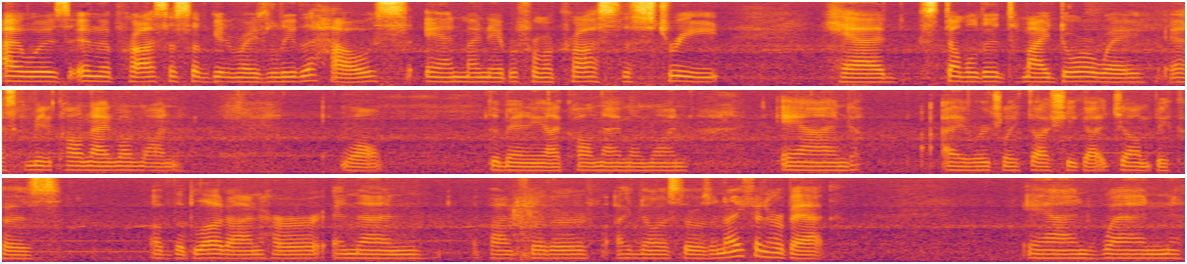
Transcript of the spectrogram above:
I was in the process of getting ready to leave the house, and my neighbor from across the street had stumbled into my doorway asking me to call 911. Well, demanding I call 911. And I originally thought she got jumped because of the blood on her. And then upon further, I noticed there was a knife in her back. And when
